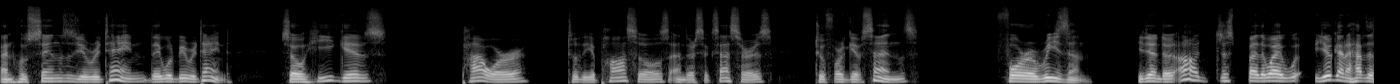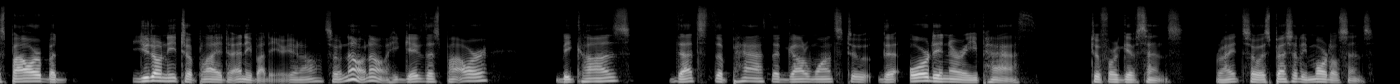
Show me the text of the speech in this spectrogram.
and whose sins you retain, they will be retained." So he gives power to the apostles and their successors to forgive sins for a reason. He didn't do, oh, just by the way, you're going to have this power, but you don't need to apply it to anybody, you know? So, no, no, he gave this power because that's the path that God wants to, the ordinary path to forgive sins, right? So, especially mortal sins.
